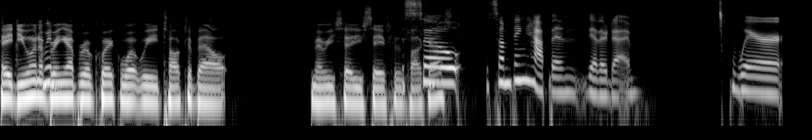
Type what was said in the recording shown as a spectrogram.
Hey, do you want to bring up real quick what we talked about? Remember you said you saved for the podcast? So something happened the other day where,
